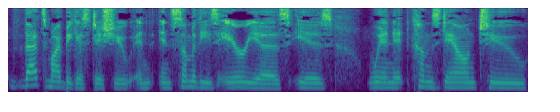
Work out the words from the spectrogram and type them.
That's my biggest issue in in some of these areas is when it comes down to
